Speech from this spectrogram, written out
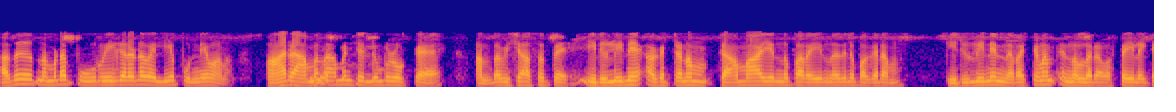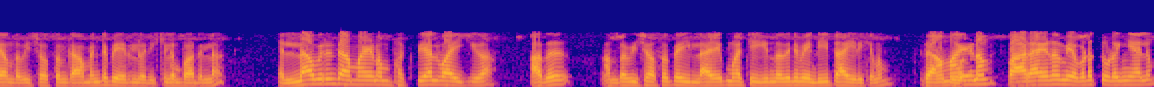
അത് നമ്മുടെ പൂർവികരുടെ വലിയ പുണ്യമാണ്. ആ രാമനാമം ചെല്ലുമ്പോഴൊക്കെ അന്ധവിശ്വാസത്തെ ഇരുളിനെ അകറ്റണം രാമ എന്ന് പറയുന്നതിന് പകരം ഇരുളിനെ നിറയ്ക്കണം എന്നുള്ളൊരവസ്ഥയിലേക്ക് അന്ധവിശ്വാസം രാമന്റെ പേരിൽ ഒരിക്കലും പാടില്ല. എല്ലാവരും രാമായണം ഭക്തിയാൽ വായിക്കുക. അത് അന്ധവിശ്വാസത്തെ ഇല്ലായ്മ ചെയ്യുന്നതിന് വേണ്ടിയിട്ടായിരിക്കണം. രാമായണം പാരായണം എവിടെ തുടങ്ങിയാലും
